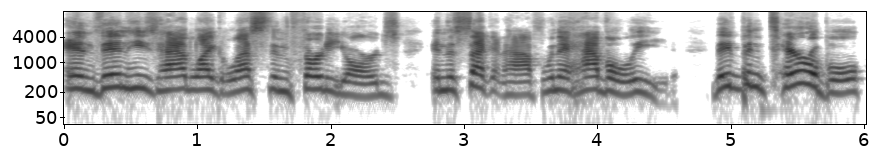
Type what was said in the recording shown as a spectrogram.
and then he's had like less than 30 yards in the second half when they have a lead. They've been terrible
